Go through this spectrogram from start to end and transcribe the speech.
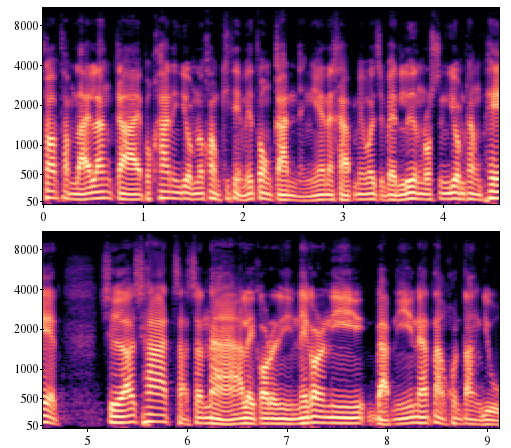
ชอบทำร้ายร่างกายเพราะค่านิยมและความคิดเห็นไม่ตรงกันอย่างเงี้ยนะครับ ไม่ว่าจะเป็นเรื่องรสนิยมทางเพศ เชื้อชาติศาสนาอะไรกรณี ในกรณีแบบนี้นะต่างคนต่างอยู่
